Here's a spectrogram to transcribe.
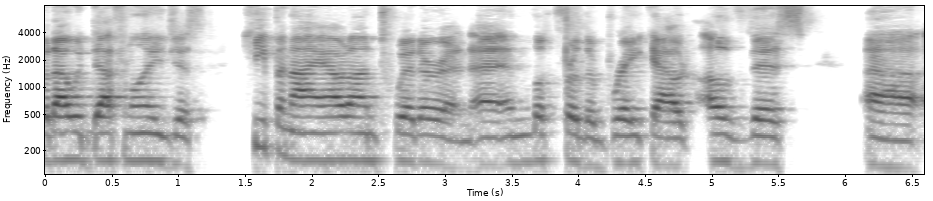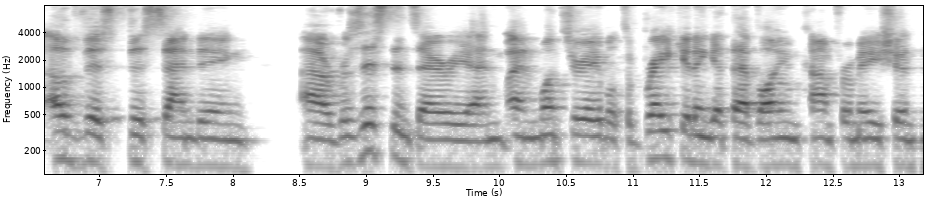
But I would definitely just keep an eye out on Twitter and, and look for the breakout of this uh, of this descending uh, resistance area. And, and once you're able to break it and get that volume confirmation,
